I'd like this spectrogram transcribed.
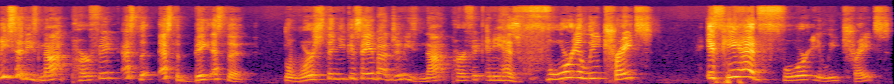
He said he's not perfect. That's the that's the big that's the the worst thing you can say about Jimmy. He's not perfect, and he has four elite traits. If he had four elite traits,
